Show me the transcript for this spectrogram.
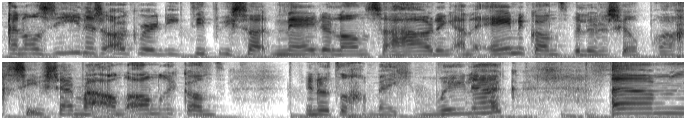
En dan zie je dus ook weer die typische Nederlandse houding. Aan de ene kant willen we dus heel progressief zijn, maar aan de andere kant vinden we het toch een beetje moeilijk. Ehm, eh,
